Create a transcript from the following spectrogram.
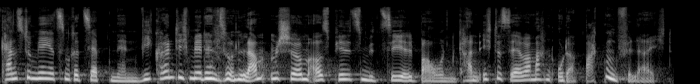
Kannst du mir jetzt ein Rezept nennen? Wie könnte ich mir denn so einen Lampenschirm aus Pilzmyzel bauen? Kann ich das selber machen oder backen vielleicht?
